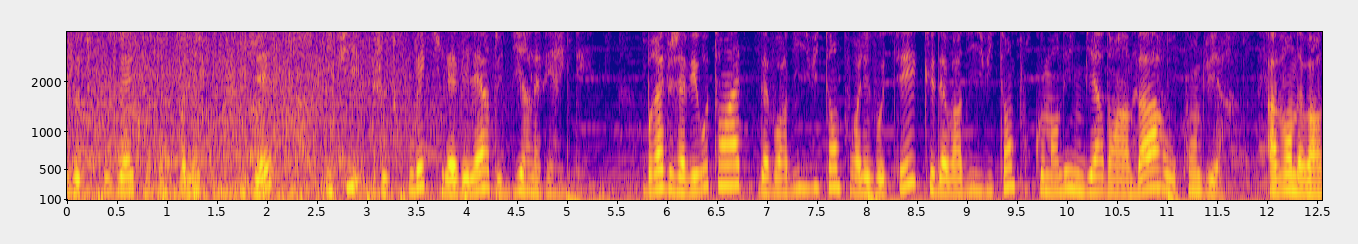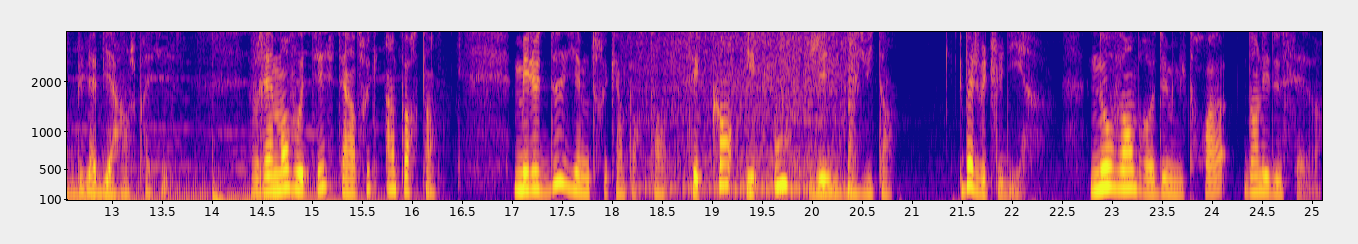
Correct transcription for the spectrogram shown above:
je trouvais qu'on comprenait ce qu'il disait et puis je trouvais qu'il avait l'air de dire la vérité. Bref, j'avais autant hâte d'avoir 18 ans pour aller voter que d'avoir 18 ans pour commander une bière dans un bar ou conduire. Avant d'avoir bu la bière, hein, je précise. Vraiment voter, c'était un truc important. Mais le deuxième truc important, c'est quand et où j'ai eu 18 ans. Eh ben, je vais te le dire. Novembre 2003, dans les Deux-Sèvres.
